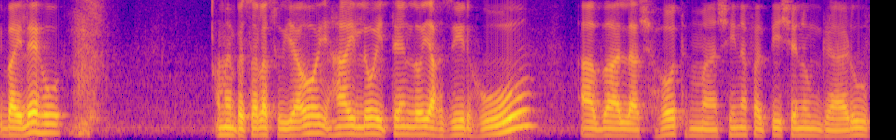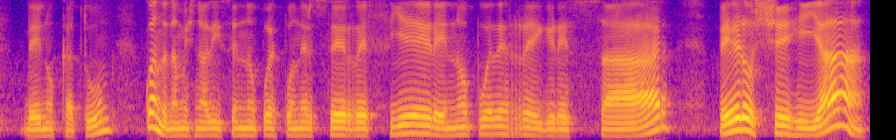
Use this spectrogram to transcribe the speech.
y baileju Vamos a empezar la suya hoy. Hay lo ten lo yahzir hu abalashot mashina falpishenum garuf beno katum. Cuando la Mishnah dice no puedes poner, se refiere, no puedes regresar, pero shehiyah,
